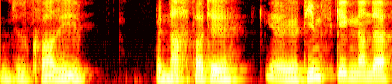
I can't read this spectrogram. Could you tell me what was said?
also quasi benachbarte äh, Teams gegeneinander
